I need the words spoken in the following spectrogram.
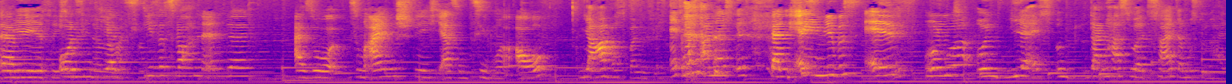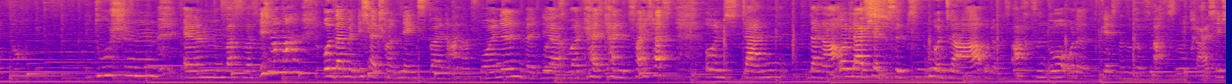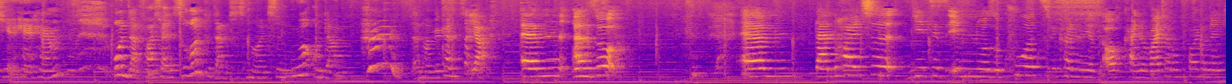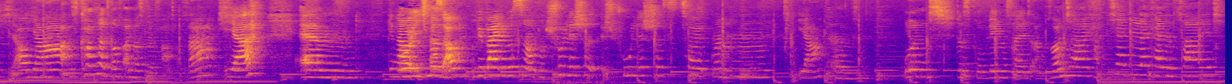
Ähm, Nee, jetzt so und halt jetzt dieses Wochenende, also zum einen stehe ich erst um 10 Uhr auf. Ja, was bei mir vielleicht etwas anders ist. Dann essen wir bis 11 und und wir essen und dann hast du halt Zeit, dann musst du halt noch duschen, ähm, was was ich noch machen und dann bin ich halt schon längst bei einer anderen Freundin, wenn du Ja. halt soweit halt keine Zeit hast und dann danach Und- bleibe ich halt bis 17 Uhr da oder bis 18 Uhr oder gestern sogar bis 18.30 Uhr und dann fahre ich halt zurück, dann ist es 19 Uhr und dann, dann haben wir keine Zeit. ja. Ähm, also, ähm, dann heute geht es jetzt eben nur so kurz. Wir können jetzt auch keine weiteren Folgen, denke ich, auch. Ja, es kommt halt drauf an, was mein Vater sagt. Ja, ähm, genau, Und ich muss auch, wir beide müssen auch noch schulische, schulisches Zeug machen. Mhm. Ja. Ähm, Und das Problem ist halt, am Sonntag habe ich halt wieder keine Zeit,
